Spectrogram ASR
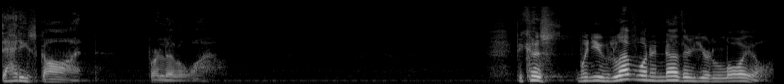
Daddy's gone for a little while. Because when you love one another, you're loyal.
